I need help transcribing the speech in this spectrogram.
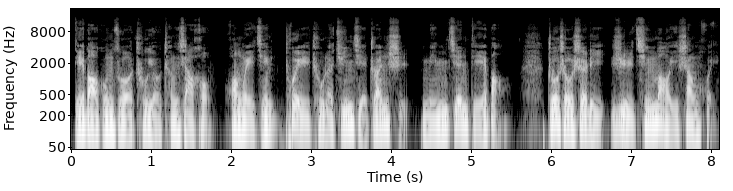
谍报工作初有成效后，黄伟京退出了军界专事、民间谍报，着手设立日清贸易商会，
